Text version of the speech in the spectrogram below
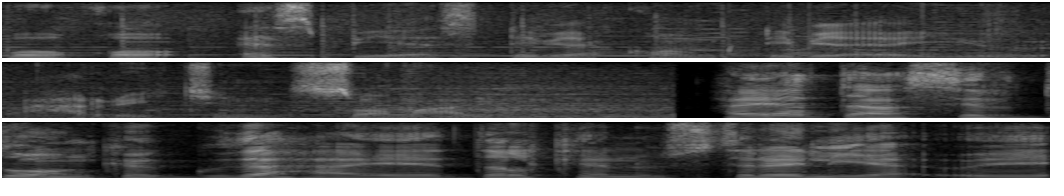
booqo s b s com u xariijin soomaali. Hay'adda sirdoonka gudaha ee dalkan australia ee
